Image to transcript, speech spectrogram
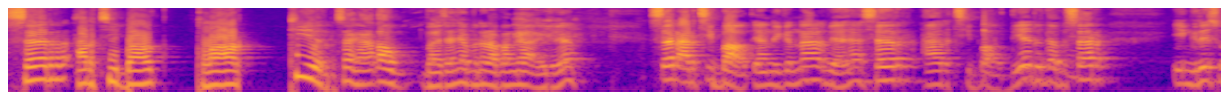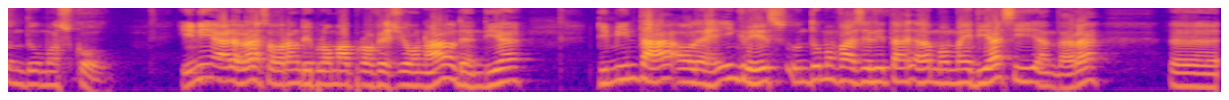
Sir Archibald Clark Keir. Saya nggak tahu bacanya benar apa enggak gitu ya. Sir Archibald yang dikenal biasanya Sir Archibald. Dia duta besar Inggris untuk Moskow. Ini adalah seorang diplomat profesional dan dia diminta oleh Inggris untuk memfasilitasi eh, memediasi antara eh,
